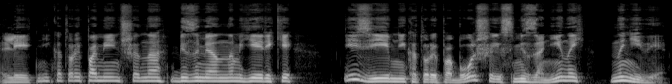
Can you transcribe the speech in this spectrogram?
летний, который поменьше на безымянном Ерике, и зимний, который побольше и с мезониной на Неве.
